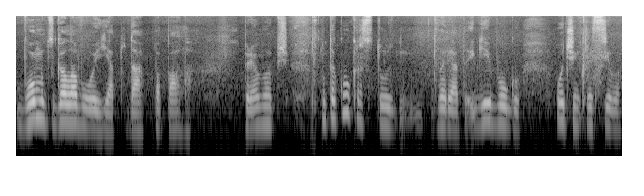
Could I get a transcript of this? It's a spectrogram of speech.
в омут с головой я туда попала. Прям вообще. Ну, такую красоту творят. Ей-богу, очень красиво.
